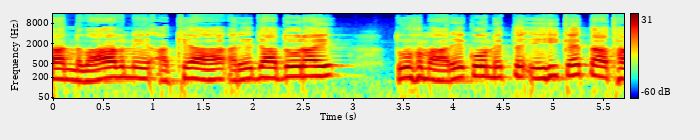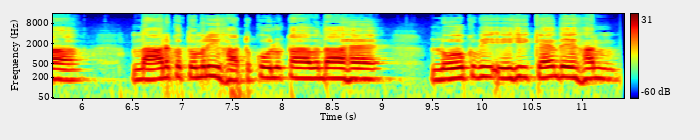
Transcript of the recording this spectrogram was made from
ਤਾਂ ਨਵਾਬ ਨੇ ਆਖਿਆ, ਅਰੇ ਜਾਦੋ ਰਾਏ, ਤੂੰ ਹਮਾਰੇ ਕੋ ਨਿਤ ਇਹੀ ਕਹਿਤਾ ਥਾ, ਨਾਨਕ ਤੁਮਰੀ ਹੱਟ ਕੋ ਲੁਟਾਵੰਦਾ ਹੈ, ਲੋਕ ਵੀ ਇਹੀ ਕਹਿੰਦੇ ਹਨ,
